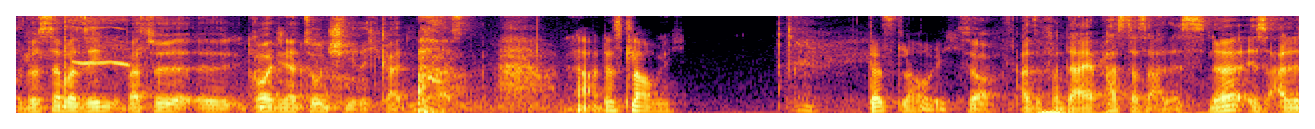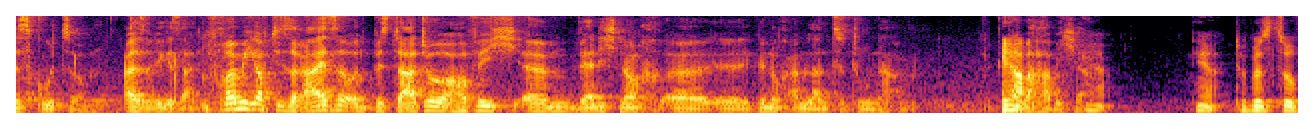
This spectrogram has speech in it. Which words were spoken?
Du wirst aber sehen, was für äh, Koordinationsschwierigkeiten du hast. Ja, das glaube ich. Das glaube ich. So, also von daher passt das alles, ne? Ist alles gut so. Also wie gesagt, ich freue mich auf diese Reise und bis dato hoffe ich, ähm, werde ich noch äh, äh, genug am Land zu tun haben. Ja. Aber habe ich ja. Ja. Ja, du bist so,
